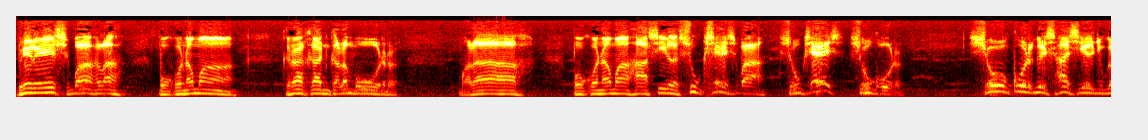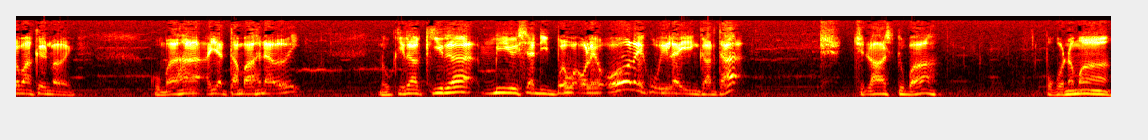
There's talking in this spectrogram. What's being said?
beres bahlah pokok nama gerakan kalembur. Malah pokok nama hasil sukses Bah sukses syukur. Syukur guys hasil juga makin baik kumaha ayat tambahan nu kira-kira bisa dibawa oleh-oleh ku wilayah Ingkarta jelas tuh Bah pokok nama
